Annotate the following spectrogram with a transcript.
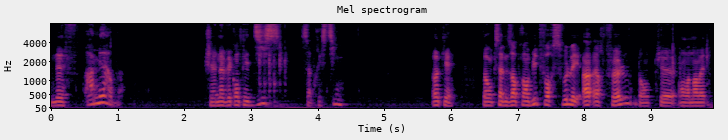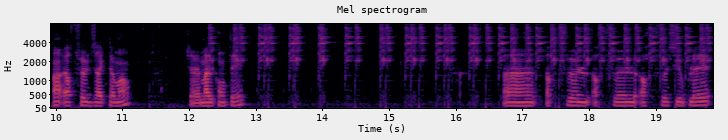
9. Ah merde J'en avais compté 10. Sapristi. Ok. Donc ça nous en prend 8 Forceful et 1 Earthful. Donc euh, on va en mettre 1 Earthful directement. J'avais mal compté. Euh, Earthful, Earthful, Earthful s'il vous plaît.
